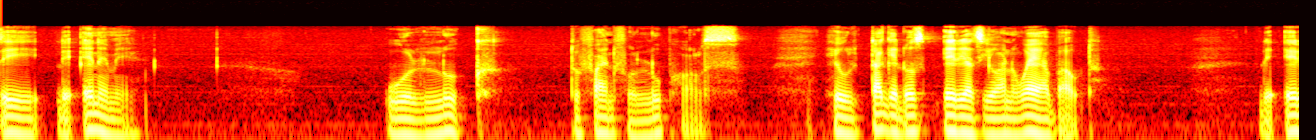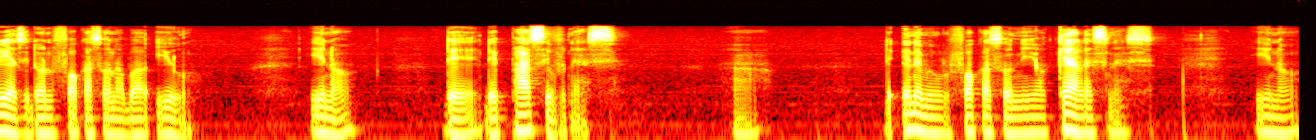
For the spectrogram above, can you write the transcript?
See, the enemy will look to find for loopholes. He will target those areas you're unaware about, the areas you don't focus on about you. You know, the the passiveness. Uh, the enemy will focus on your carelessness, you know,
